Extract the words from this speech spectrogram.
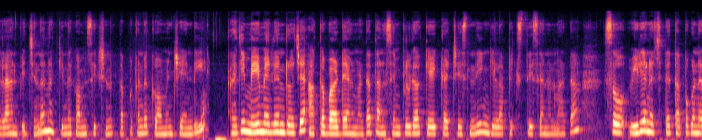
ఎలా అనిపించిందో నాకు కింద కామెంట్ సెక్షన్లో తప్పకుండా కామెంట్ చేయండి. అలాగే మేము వెళ్ళిన రోజే అక్క బర్త్డే అనమాట తను సింపుల్గా కేక్ కట్ చేసింది ఇంక ఇలా పిక్స్ తీసానమాట సో వీడియో నచ్చితే తప్పకుండా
